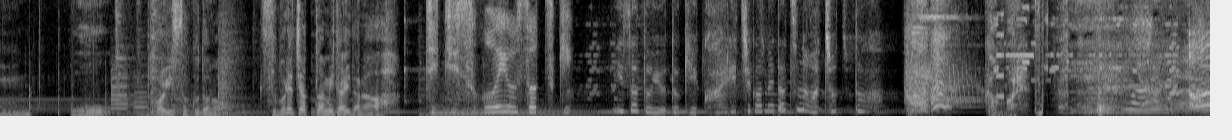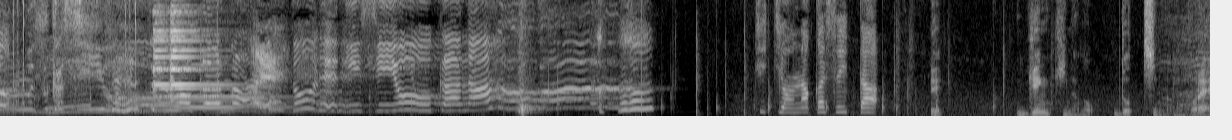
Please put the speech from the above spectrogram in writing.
う。ん？おお対策だな。潰れちゃったみたいだな。父すごい嘘つき。いざという時返り血が目立つのはちょっと。頑張れ。難しいよ。全然わかんない。どれにしようかな。父お腹すいた。え元気なの？どっちなの？これ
